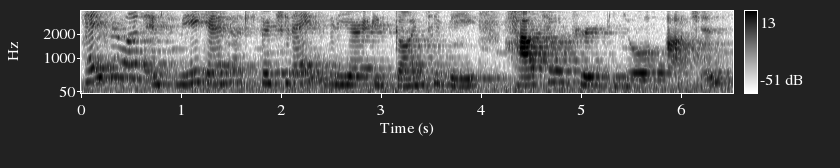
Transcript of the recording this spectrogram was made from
Hey everyone, it's me again. So today's video is going to be how to improve your arches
